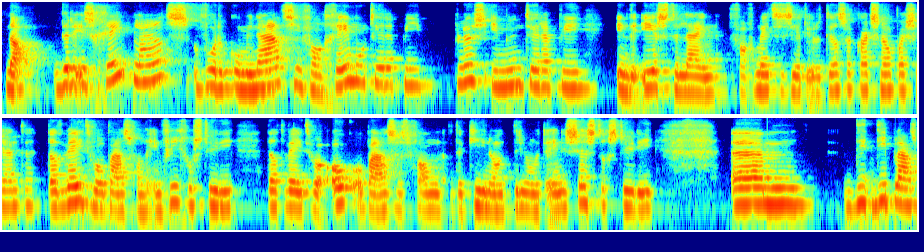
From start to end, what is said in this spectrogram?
Nou, er is geen plaats voor de combinatie van chemotherapie plus immuuntherapie in de eerste lijn van gemetastaseerd urotheelcelcarcinoompatiënten. Dat weten we op basis van de Invigo-studie. Dat weten we ook op basis van de Keynote 361-studie. Um, ehm, die, die plaats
